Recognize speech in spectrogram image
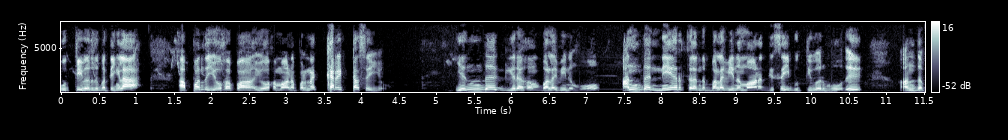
புத்தி வருது பாத்தீங்களா? அப்ப அந்த யோக பா யோகமான பலனை கரெக்டா செய்யும். எந்த கிரகம் பலவீனமோ அந்த நேரத்துல அந்த பலவீனமான திசை புத்தி வரும்போது அந்த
